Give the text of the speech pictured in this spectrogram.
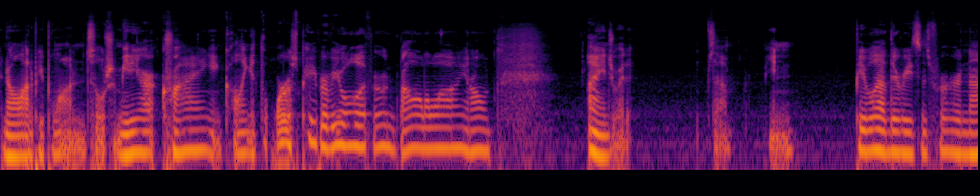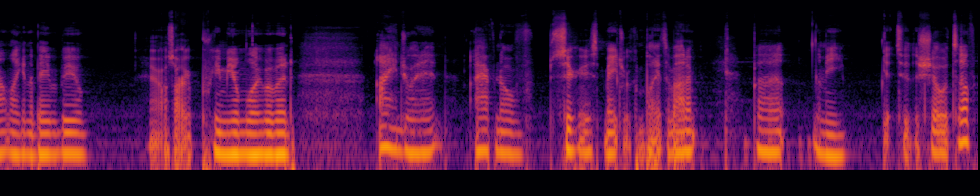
I know a lot of people on social media are crying and calling it the worst pay per view ever, and blah, blah, blah, you know. I enjoyed it. So, I mean, people have their reasons for not liking the pay per view. Oh, sorry, premium live event. I enjoyed it. I have no serious major complaints about it. But let me get to the show itself,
